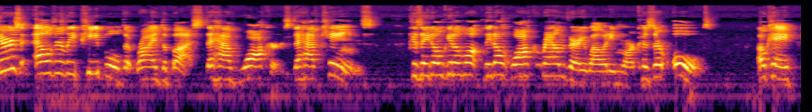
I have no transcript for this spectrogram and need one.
There's elderly people that ride the bus. that have walkers. that have canes because they don't get along. They don't walk around very well anymore because they're old. Okay,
